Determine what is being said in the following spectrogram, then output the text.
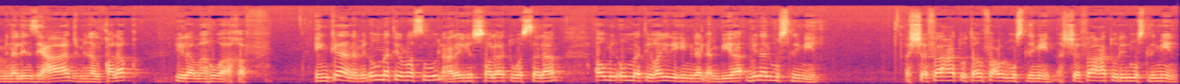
من الانزعاج من القلق إلى ما هو أخف. إن كان من أمة الرسول عليه الصلاة والسلام أو من أمة غيره من الأنبياء من المسلمين. الشفاعة تنفع المسلمين الشفاعة للمسلمين.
